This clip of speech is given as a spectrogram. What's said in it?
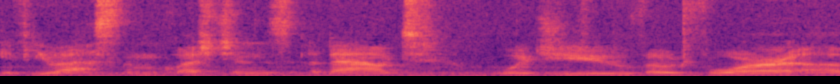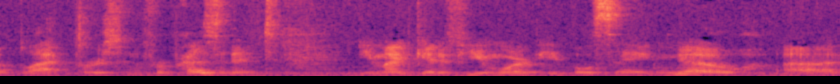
if you ask them questions about would you vote for a black person for president, you might get a few more people saying no, uh,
